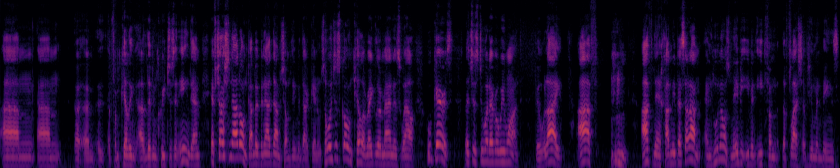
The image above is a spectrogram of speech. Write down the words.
um, um, uh, um, uh, from killing uh, living creatures and eating them. If adam So we'll just go and kill a regular man as well. Who cares? Let's just do whatever we want. af And who knows, maybe even eat from the flesh of human beings.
